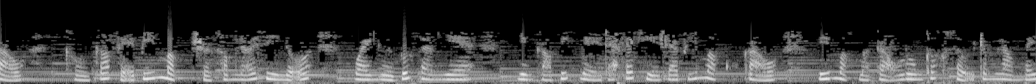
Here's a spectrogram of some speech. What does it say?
cậu, cười có vẻ bí mật rồi không nói gì nữa, quay người bước vào nhà. Nhưng cậu biết mẹ đã phát hiện ra bí mật của cậu, bí mật mà cậu luôn cất sự trong lòng bấy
